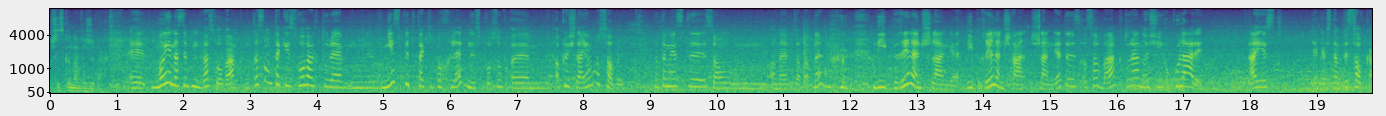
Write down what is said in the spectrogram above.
Wszystko na warzywach. E, Moje następne dwa słowa to są takie słowa, które mm, w niezbyt taki pochlebny sposób określają osoby. Natomiast y, są mm, one zabawne. Die Brillenschlange. Die Brillenschlange to jest osoba, która nosi okulary, a jest jakaś tam wysoka,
